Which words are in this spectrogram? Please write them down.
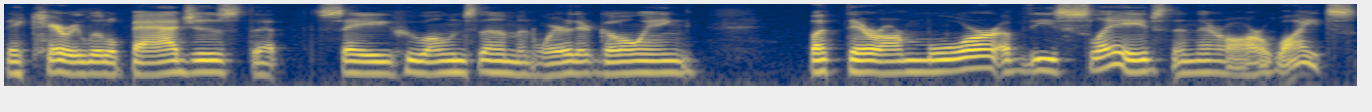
They carry little badges that say who owns them and where they're going. But there are more of these slaves than there are whites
